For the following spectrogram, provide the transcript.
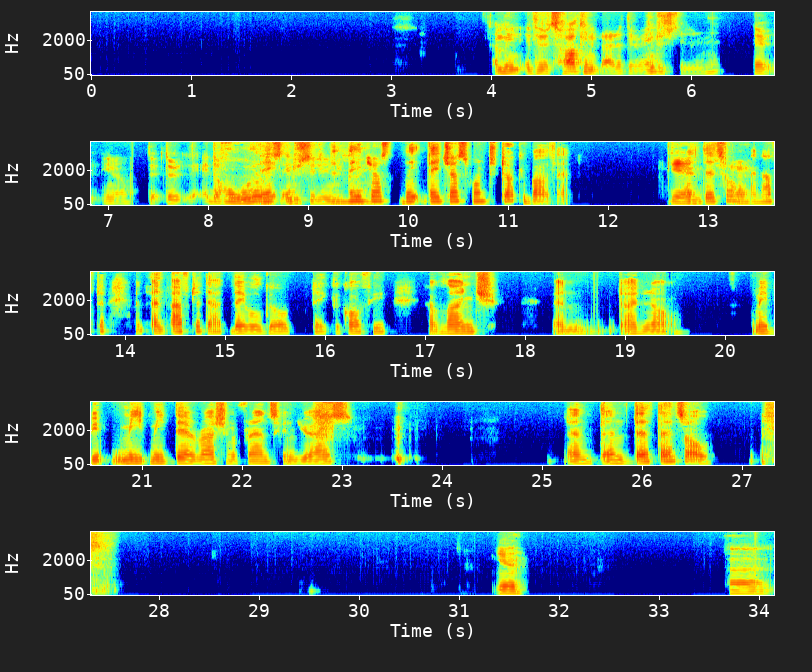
I mean, if they're talking about it, they're interested in it. They're, you know, they're, they're, the whole world They- is interested in Ukraine. They just they, they just want to talk about that. Yeah, and that's all. And after and, and after that they will go take a coffee, have lunch, and I don't know, maybe meet meet their Russian friends in US. and and that that's all. Yeah. Uh,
